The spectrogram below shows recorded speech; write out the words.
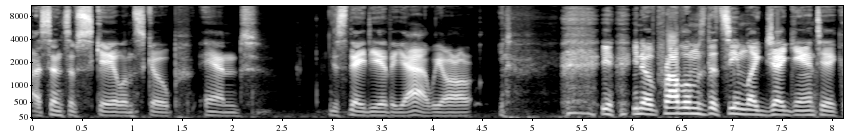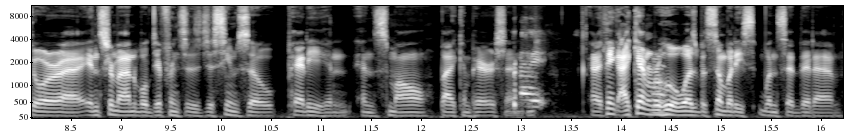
a- sense of scale and scope and just the idea that yeah we are you you know problems that seem like gigantic or uh, insurmountable differences just seem so petty and, and small by comparison. Right. And I think I can't remember who it was, but somebody once said that um,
